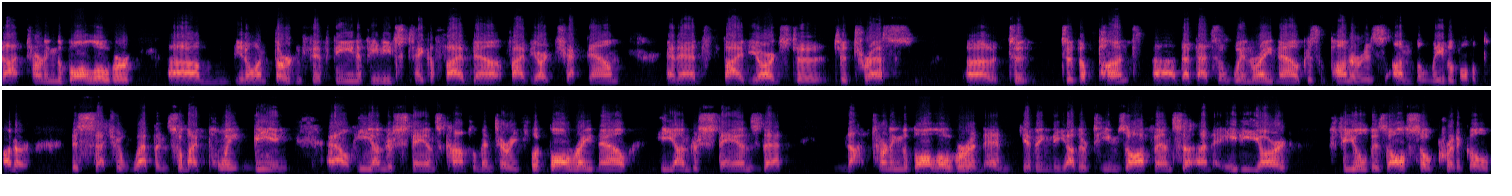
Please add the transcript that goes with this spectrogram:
not turning the ball over. Um, you know, on third and fifteen, if he needs to take a five down, five yard check down, and add five yards to to Tress uh, to to the punt, uh, that that's a win right now because the punter is unbelievable. The punter is such a weapon. So my point being, Al, he understands complementary football right now. He understands that not turning the ball over and, and giving the other team's offense an 80 yard field is also critical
